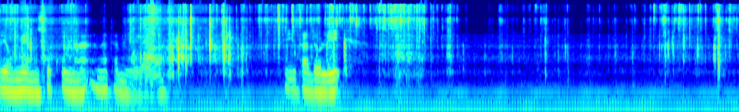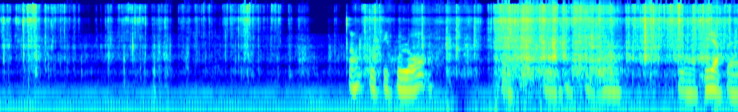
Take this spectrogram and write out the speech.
เรียวเมนสุคุนะน่าจะมีแล้วอิตาโดริอ้าฟูจิคุโรมาเทียบเลย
